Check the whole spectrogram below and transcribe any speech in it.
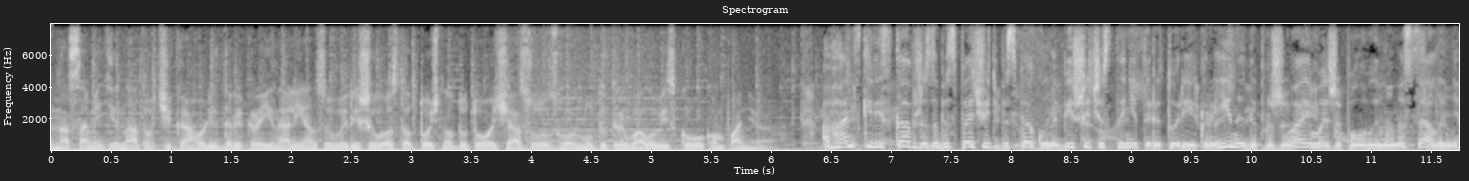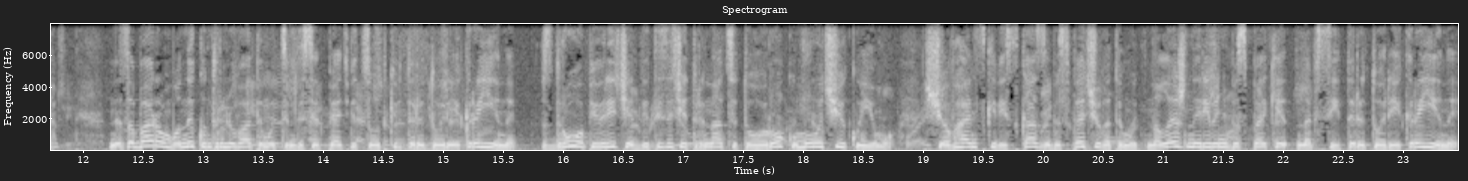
На саміті НАТО в Чикаго лідери країни альянсу вирішили остаточно до того часу згорнути тривалу військову кампанію. Афганські війська вже забезпечують безпеку на більшій частині території країни, де проживає майже половина населення. Незабаром вони контролюватимуть 75% території країни. З другого півріччя 2013 року ми очікуємо, що афганські війська забезпечуватимуть належний рівень безпеки на всій території країни.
